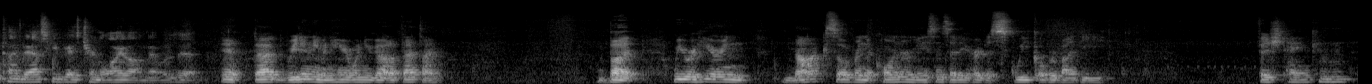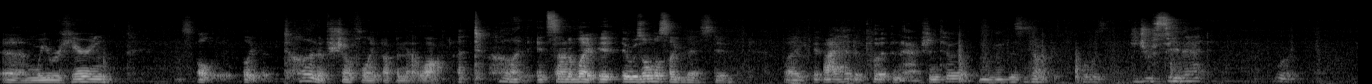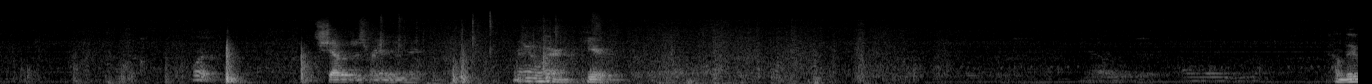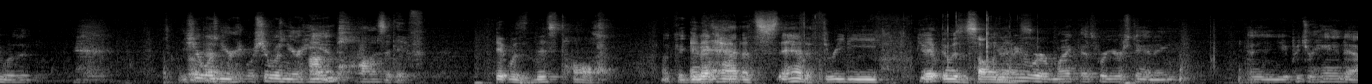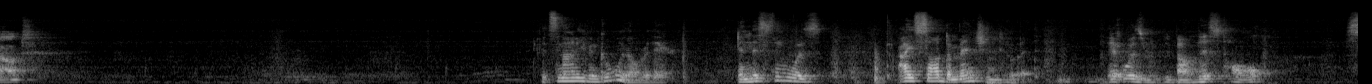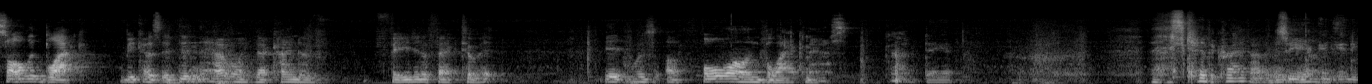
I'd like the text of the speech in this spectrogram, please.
one time to ask you guys to turn the light on, that was it. Yeah, that we didn't even hear when you got up that time. But we were hearing knocks over in the corner. Mason said he heard a squeak over by the fish tank. Mhm. Um, we were hearing a, like a ton of shuffling up in that loft. A ton. It sounded like it. It was almost like this, dude. Like if I had to put an action to it, Mhm. this is how. What was? Did you see that? What? What? Shadow just ran in there. Man, where? Here. How big was it? You sure wasn't your, sure wasn't your hand? I'm positive. It was this tall. Okay, And it had a, it had a 3D, get it, it was a solid Get over mess. here where, Mike, that's where you're standing, and you put your hand out. It's not even going over there. And this thing was, I saw dimension to it. It was about this tall, solid black, because it didn't have like that kind of faded effect to it. It was a full-on black mass. God dang it. It scared the crap out of me. See, Andy. Andy.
